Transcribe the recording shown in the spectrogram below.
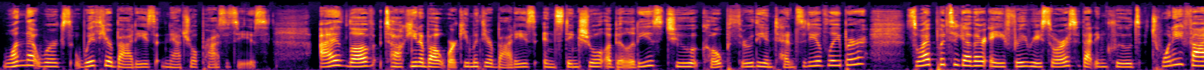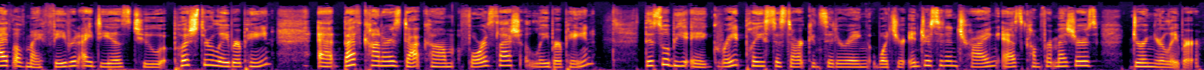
one that works with your body's natural processes. I love talking about working with your body's instinctual abilities to cope through the intensity of labor, so I put together a free resource that includes 25 of my favorite ideas to push through labor pain at bethconnors.com forward slash labor pain. This will be a great place to start considering what you're interested in trying as comfort measures during your labor.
